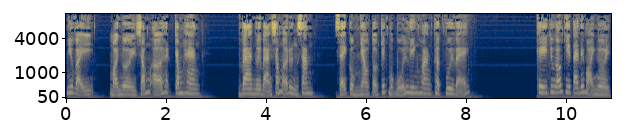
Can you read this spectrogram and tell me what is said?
Như vậy, mọi người sống ở trong hang và người bạn sống ở rừng xanh sẽ cùng nhau tổ chức một buổi liên hoan thật vui vẻ. Khi chú gấu chia tay với mọi người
